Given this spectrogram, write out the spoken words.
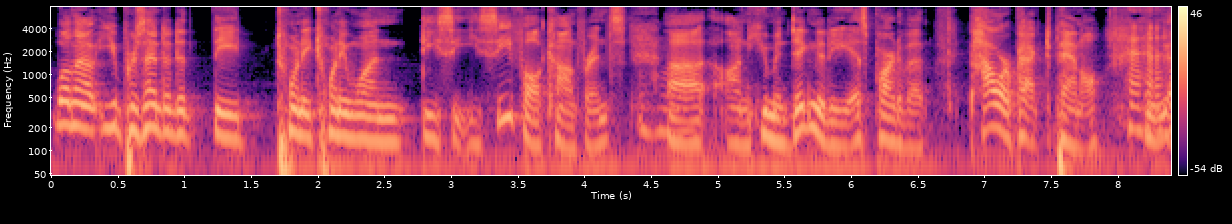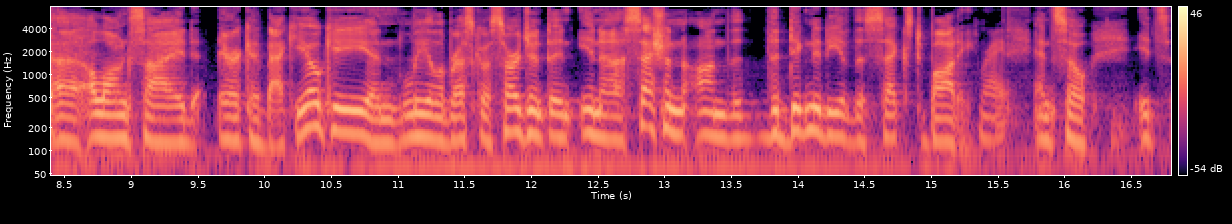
well now you presented at the 2021 DCEC Fall Conference mm-hmm. uh, on human dignity as part of a power packed panel uh, alongside Erika Bachiochi and Leah Libresco Sargeant in, in a session on the, the dignity of the sexed body. Right. And so it's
